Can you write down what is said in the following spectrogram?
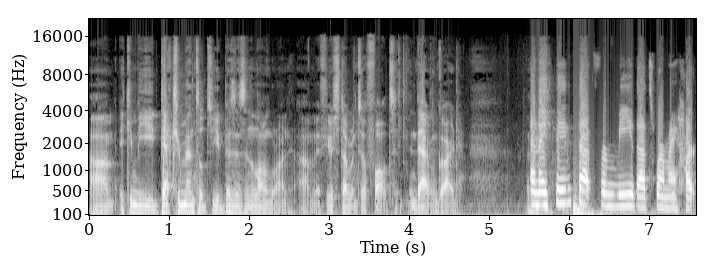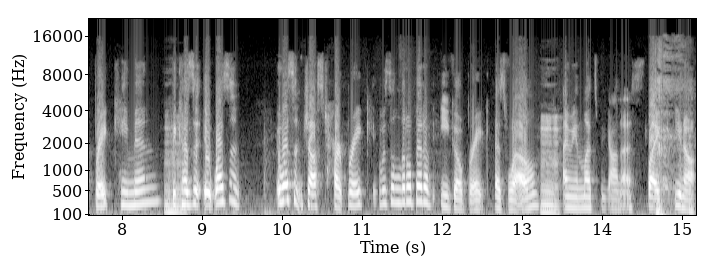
um, it can be detrimental to your business in the long run um, if you're stubborn to a fault in that regard. And I think that for me, that's where my heartbreak came in mm-hmm. because it, it, wasn't it wasn't just heartbreak; it was a little bit of ego break as well. Mm. I mean, let's be honest. Like you know,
